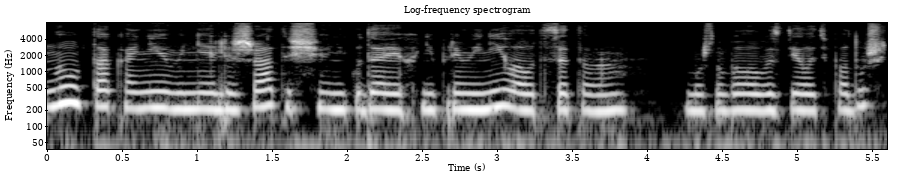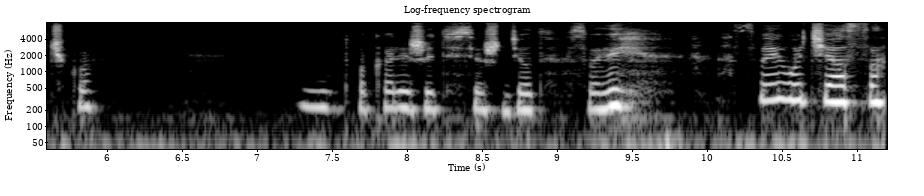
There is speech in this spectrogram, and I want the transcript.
Ну, так они у меня лежат, еще никуда я их не применила. Вот с этого можно было бы сделать подушечку. Вот пока лежит, все ждет своей, своего часа.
